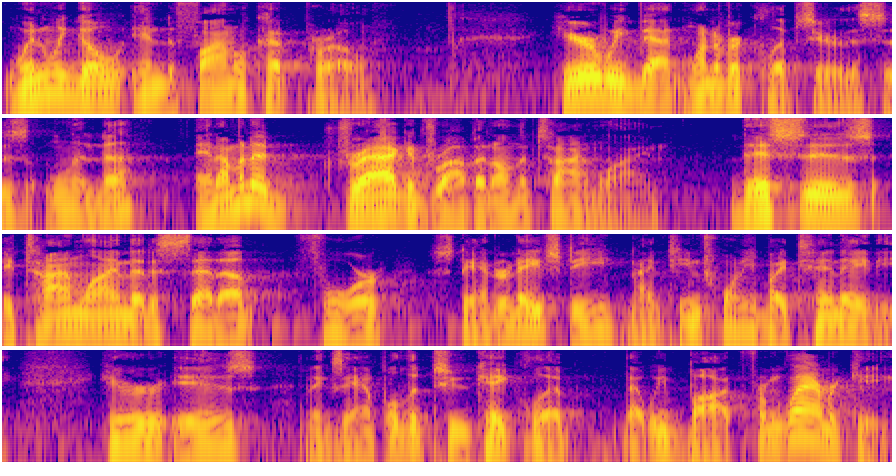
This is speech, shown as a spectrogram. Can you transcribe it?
When we go into Final Cut Pro, here we've got one of our clips here. This is Linda, and I'm going to drag and drop it on the timeline. This is a timeline that is set up for standard HD 1920 by 1080. Here is an example of the 2K clip that we bought from GlamourKey.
